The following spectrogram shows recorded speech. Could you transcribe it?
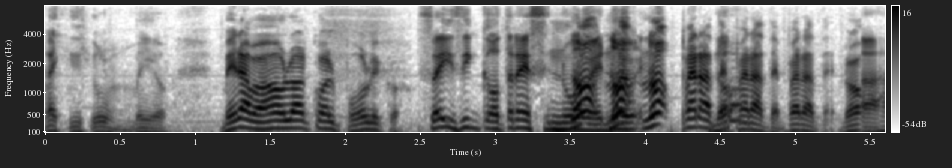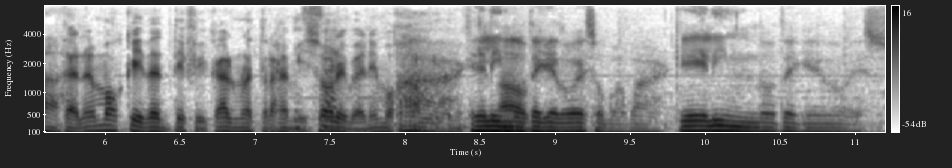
Ay, Dios mío. Mira, vamos a hablar con el público. 653 No, no, no, espérate, ¿No? espérate, espérate. No, Ajá. tenemos que identificar nuestras emisoras y venimos Ah, qué lindo Ah, te quedó eso, papá. Qué lindo te quedó eso.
